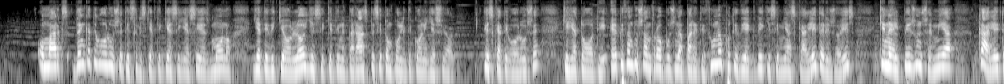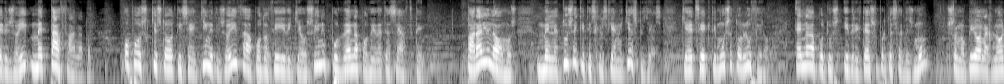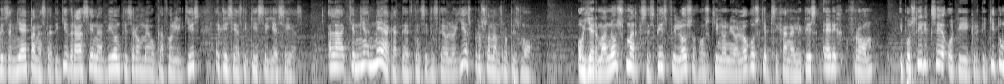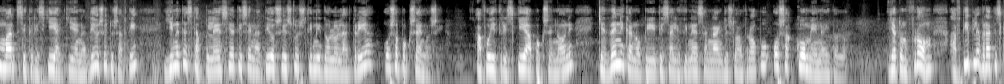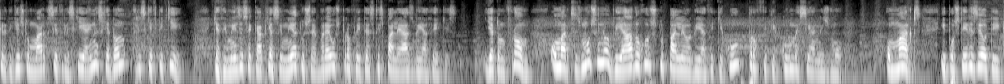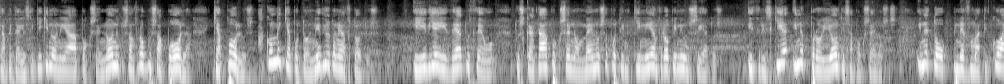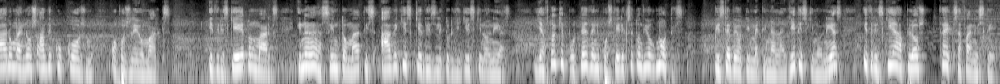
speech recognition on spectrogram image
Ο Μάρξ δεν κατηγορούσε τις θρησκευτικές ηγεσίες μόνο για τη δικαιολόγηση και την υπεράσπιση των πολιτικών ηγεσιών. Τις κατηγορούσε και για το ότι έπιθαν τους ανθρώπους να παραιτηθούν από τη διεκδίκηση μιας καλύτερης ζωής και να ελπίζουν σε μια καλύτερη ζωή μετά θάνατον, όπως και στο ότι σε εκείνη τη ζωή θα αποδοθεί η δικαιοσύνη που δεν αποδίδεται σε αυτήν. Παράλληλα όμως μελετούσε και τις χριστιανικές πηγές και έτσι εκτιμούσε το Λούθυρο, ένα από τους ιδρυτές του προτεσταντισμού, στον οποίο αναγνώριζε μια επαναστατική δράση εναντίον της ρωμαιοκαθολικής εκκλησιαστικής ηγεσίας, αλλά και μια νέα κατεύθυνση της θεολογίας προς τον ανθρωπισμό. Ο Γερμανός μαρξιστής φιλόσοφος, κοινωνιολόγος και ψυχαναλυτής Έριχ Φρόμ υποστήριξε ότι η κριτική του Μάρξ στη θρησκεία και η εναντίωσή τους σε αυτή γίνεται στα πλαίσια της εναντίωσής τους στην ειδωλολατρεία ως αποξένωση αφού η θρησκεία αποξενώνει και δεν ικανοποιεί τις αληθινές ανάγκες του ανθρώπου ως ακόμη ένα είδωλο. Για τον Φρόμ, αυτή η πλευρά της κριτικής του Μάρξ στη θρησκεία είναι σχεδόν θρησκευτική και θυμίζει σε κάποια σημεία τους Εβραίους προφήτες της Παλαιάς Διαθήκης. Για τον Φρόμ, ο μαρξισμός είναι ο διάδοχος του παλαιοδιαθηκικού προφητικού μεσιανισμού. Ο Μάρξ υποστήριζε ότι η καπιταλιστική κοινωνία αποξενώνει τους ανθρώπους από όλα και από όλους, ακόμη και από τον ίδιο τον εαυτό τους. Η ίδια η ιδέα του Θεού τους κρατά αποξενωμένους από την κοινή ανθρώπινη ουσία τους. Η θρησκεία είναι προϊόν της αποξένωσης. Είναι το πνευματικό άρωμα ενός άδικου κόσμου, όπως λέει ο Μάρξ. Η θρησκεία για τον Μάρξ είναι ένα σύμπτωμα της άδικης και δυσλειτουργικής κοινωνίας. Γι' αυτό και ποτέ δεν υποστήριξε τον διωγμό της. Πίστευε ότι με την αλλαγή της κοινωνίας η θρησκεία απλώς θα εξαφανιστεί.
